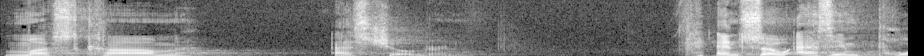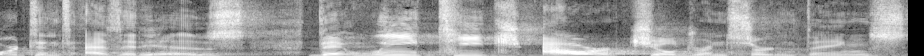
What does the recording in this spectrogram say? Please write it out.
must come as children. And so, as important as it is that we teach our children certain things,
